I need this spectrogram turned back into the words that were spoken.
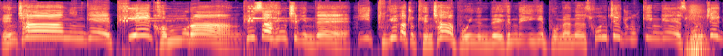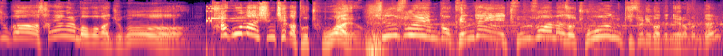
괜찮은 게 피해 건무랑 필사 행측인데 이 두 개가 좀 괜찮아 보이는데 근데 이게 보면은 손재주 웃긴 게 손재주가 상향을 먹어가지고 타고난 신체가 더 좋아요. 신수의 힘도 굉장히 준수하면서 좋은 기술이거든요, 여러분들.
